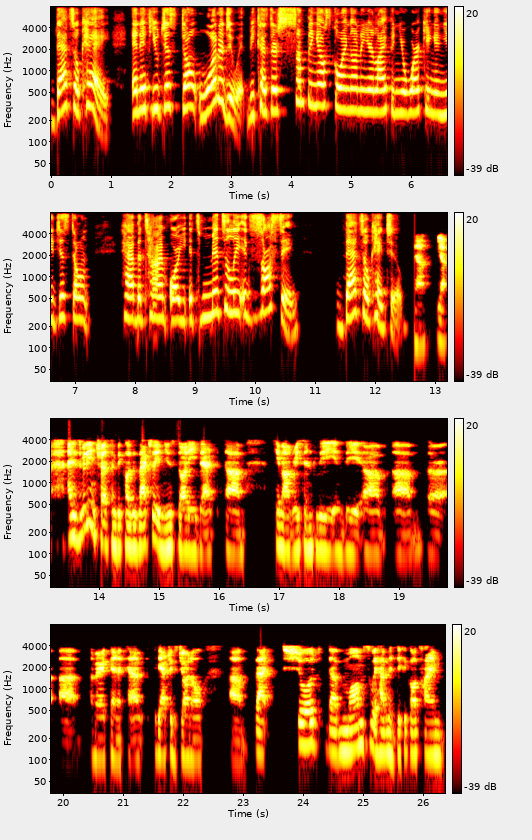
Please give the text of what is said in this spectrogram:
that's okay. And if you just don't want to do it because there's something else going on in your life and you're working and you just don't have the time or it's mentally exhausting, that's okay too. Yeah, yeah. And it's really interesting because it's actually a new study that um, came out recently in the, um, um, the uh, American Pediatrics Journal um, that showed that moms were having a difficult time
